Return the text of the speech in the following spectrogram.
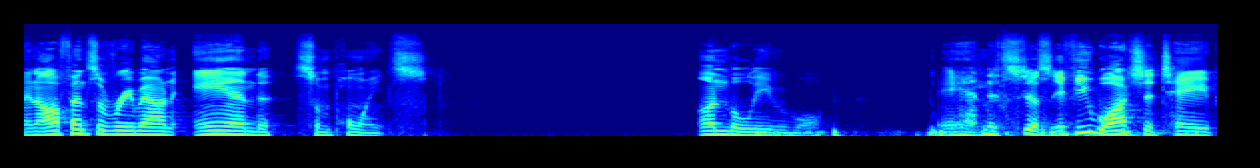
an offensive rebound and some points. Unbelievable. And it's just if you watch the tape,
